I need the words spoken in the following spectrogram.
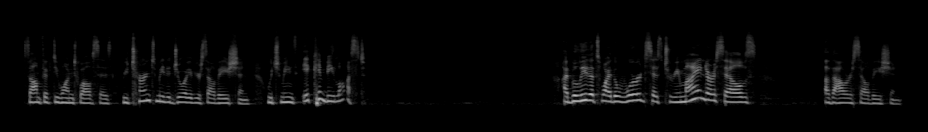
Psalm 51 12 says, Return to me the joy of your salvation, which means it can be lost. I believe that's why the word says to remind ourselves of our salvation.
